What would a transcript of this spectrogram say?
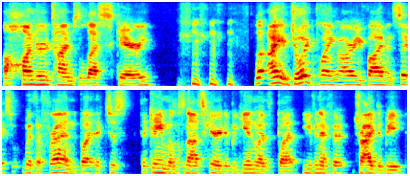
a hundred times less scary. I enjoyed playing RE5 and 6 with a friend, but it just the game was not scary to begin with. But even if it tried to be,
